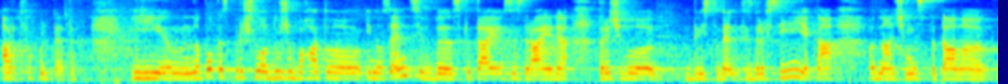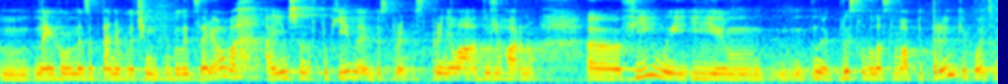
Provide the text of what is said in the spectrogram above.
арт-факультетах. І на показ прийшло дуже багато іноземців з Китаю, з Ізраїля. До речі, було дві студентки з Росії, яка одна чомусь питала, неї головне запитання було, чому побили царьова, а інша навпаки, ну, якби сприй- сприйняла дуже гарно фільми і ну, висловила слова підтримки потім.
